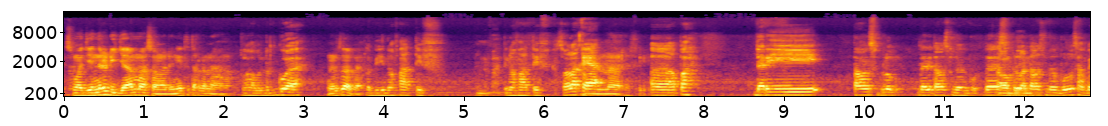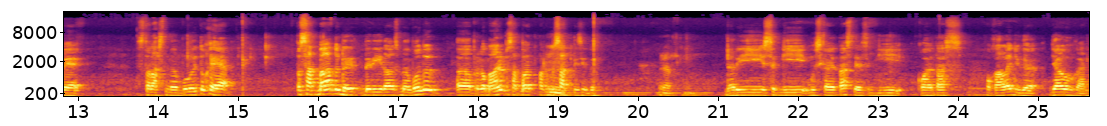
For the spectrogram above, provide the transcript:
semua genre dijamah soalnya dan itu terkenal Kalau menurut gua menurut lu apa lebih inovatif. Inovatif. Inovatif. Soalnya kayak benar sih eh, apa? Dari tahun sebelum dari tahun 90 dari sebelum 80-an. tahun 90 sampai setelah 90 itu kayak pesat banget tuh dari dari tahun 90 tuh eh, perkembangannya pesat banget paling pesat di situ. Benar. Dari segi musikalitas dari segi kualitas vokalnya juga jauh kan.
